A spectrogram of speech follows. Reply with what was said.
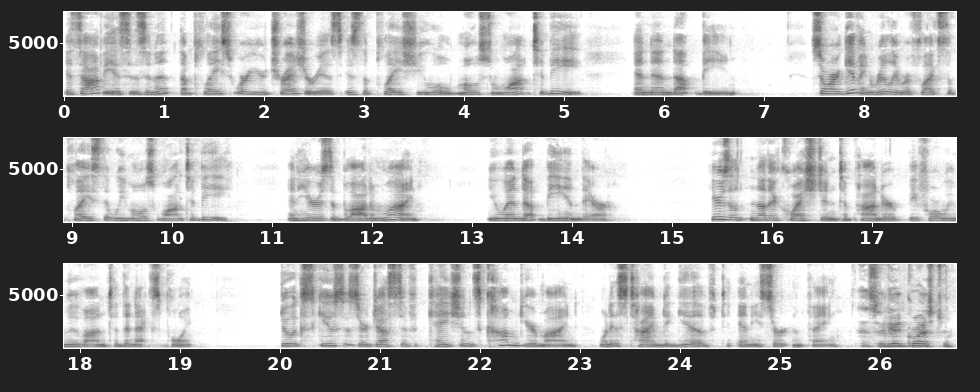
"It's obvious, isn't it? The place where your treasure is is the place you will most want to be and end up being." So our giving really reflects the place that we most want to be. And here's the bottom line. You end up being there. Here's another question to ponder before we move on to the next point. Do excuses or justifications come to your mind when it's time to give to any certain thing? That's a good question.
